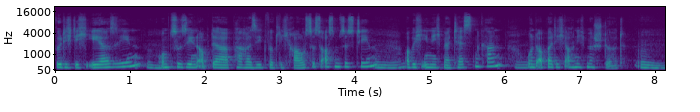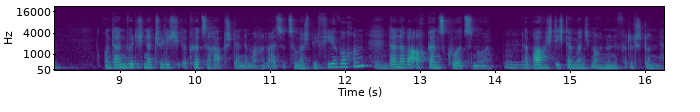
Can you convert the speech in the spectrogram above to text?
würde ich dich eher sehen, mhm. um zu sehen, ob der Parasit wirklich raus ist aus dem System, mhm. ob ich ihn nicht mehr testen kann mhm. und ob er dich auch nicht mehr stört. Mhm. Und dann würde ich natürlich kürzere Abstände machen, also zum Beispiel vier Wochen, mhm. dann aber auch ganz kurz nur. Da brauche ich dich dann manchmal auch nur eine Viertelstunde.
